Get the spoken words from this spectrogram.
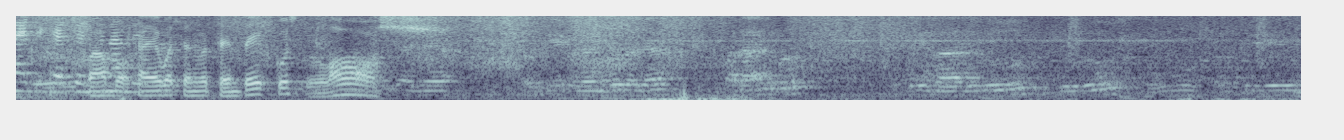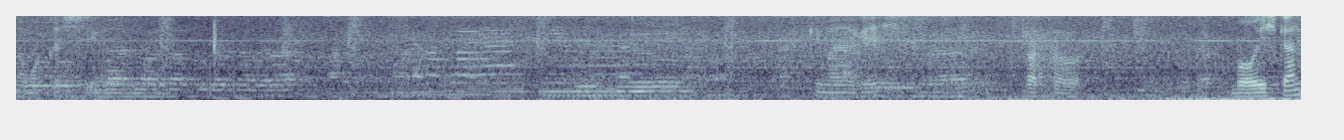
aja gajian bambuk kayak wedan wedan tikus los nama kesing Gimana guys? Foto boys kan?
